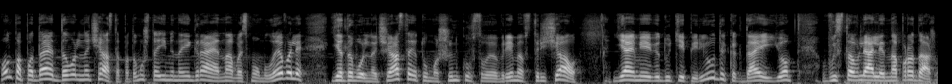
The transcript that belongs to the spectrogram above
он попадает довольно часто, потому что именно играя на восьмом level е, я довольно часто эту машинку в свое время встречал. Я имею в виду те периоды, когда ее выставляли на продажу.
